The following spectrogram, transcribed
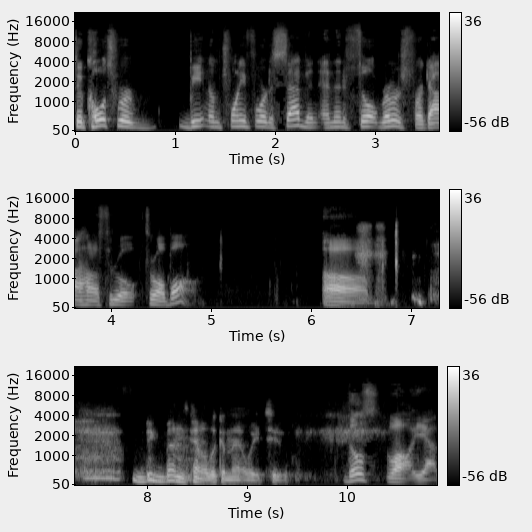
The Colts were beating them twenty four to seven, and then Philip Rivers forgot how to throw throw a ball. Um, Big Ben's kind of looking that way too. those well, yeah,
